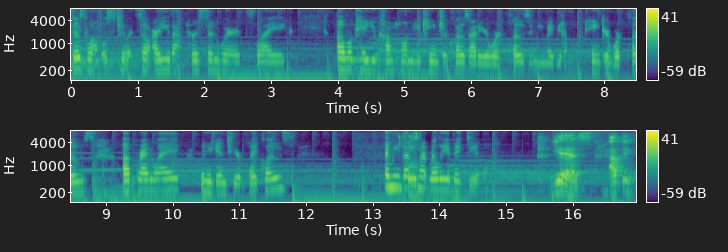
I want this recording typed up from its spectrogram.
there's levels to it. So are you that person where it's like, oh, okay, you come home, you change your clothes out of your work clothes, and you maybe don't hang your work clothes up right away when you get into your play clothes? I mean, that's Well- not really a big deal. Yes, I think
